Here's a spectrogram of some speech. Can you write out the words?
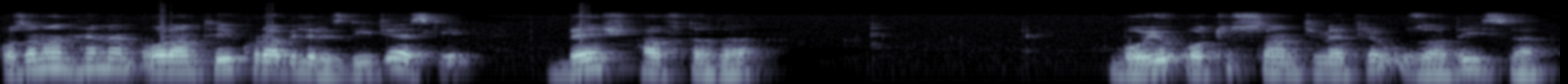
O zaman hemen orantıyı kurabiliriz. Diyeceğiz ki 5 haftada boyu 30 santimetre uzadıysa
